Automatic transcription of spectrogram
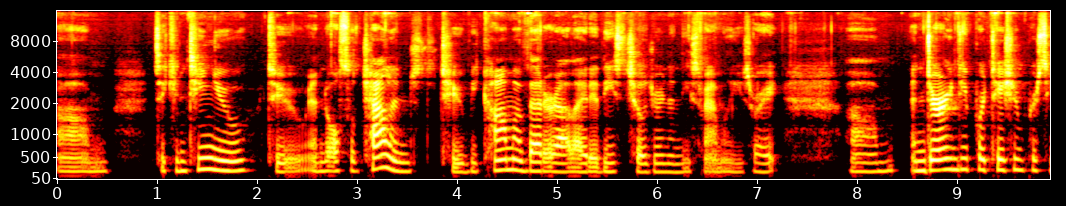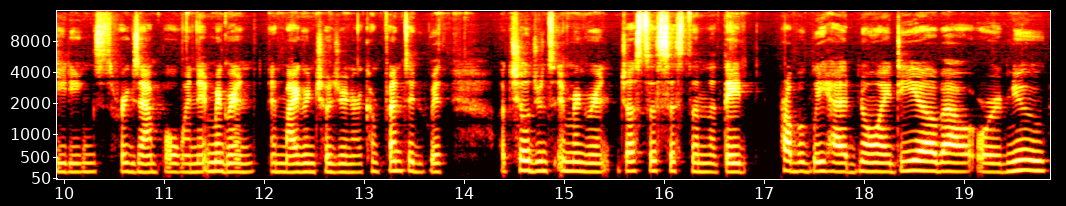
um, to continue to and also challenged to become a better ally to these children and these families, right? Um, and during deportation proceedings, for example, when immigrant and migrant children are confronted with a children's immigrant justice system that they probably had no idea about or knew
